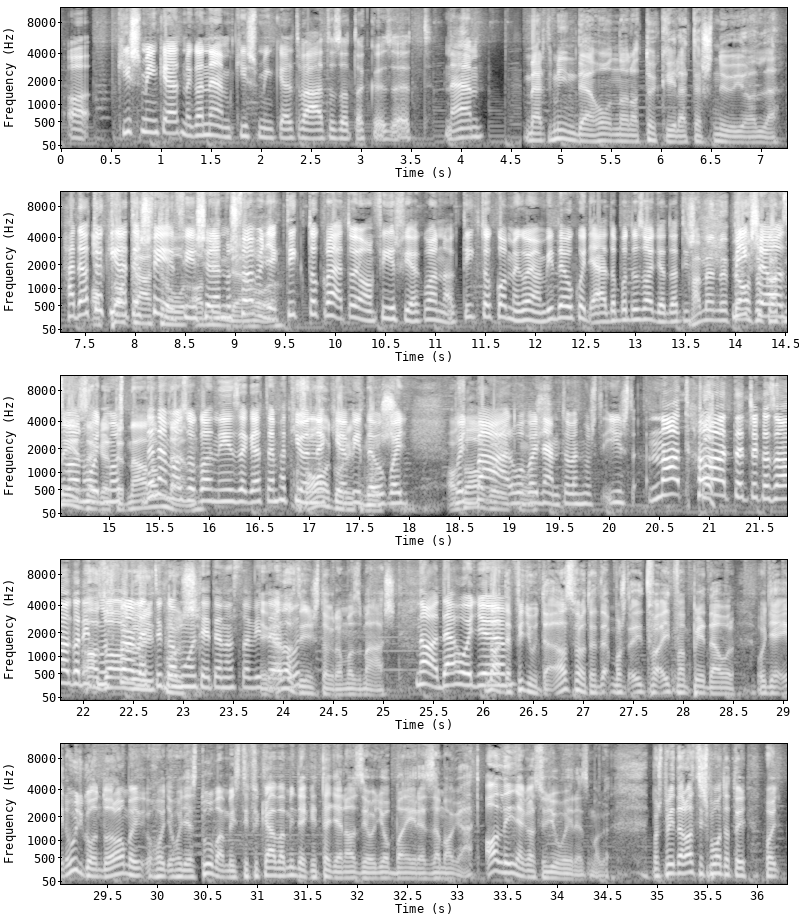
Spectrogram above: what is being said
a kisminkelt, meg a nem kisminkelt változata között, nem? Mert mindenhonnan a tökéletes nő jön le. Hát de a tökéletes a férfi is jön. Most felmegyek TikTokra, hát olyan férfiak vannak TikTokon, meg olyan videók, hogy eldobod az agyadat is. Hát Mégse az van, hogy most... De nem, nem azokat nézegetem, hát jönnek ki a videók, vagy, vagy bárhol, vagy nem tudom, most Insta... Na, ha, te csak az algoritmus, az felvettük a múlt héten azt a videót. Igen, az Instagram, az más. Na, de hogy... Na, de figyelj, de azt mondod, hogy most itt van, itt van például, ugye én úgy gondolom, hogy, hogy, hogy ez túl van misztifikálva, mindenki tegyen azért, hogy jobban érezze magát. A lényeg az, hogy jó érez maga. Most például azt is mondtad, hogy, hogy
